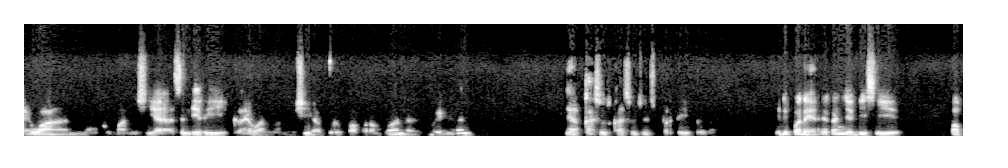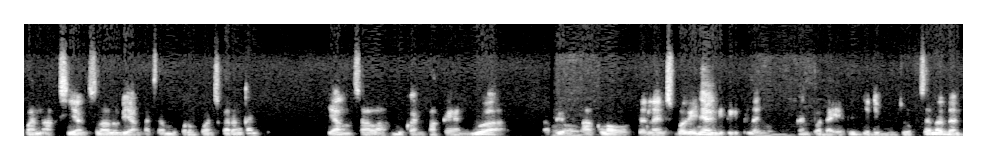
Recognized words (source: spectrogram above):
hewan mau ke manusia sendiri ke hewan manusia berupa perempuan dan sebagainya kan ya kasus-kasusnya seperti itu. Kan jadi pada akhirnya kan jadi si papan aksi yang selalu diangkat sama perempuan sekarang kan yang salah bukan pakaian gua tapi Hmm. otak lo dan lain sebagainya gitu-gitu lah Hmm. kan pada akhirnya jadi muncul ke sana dan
